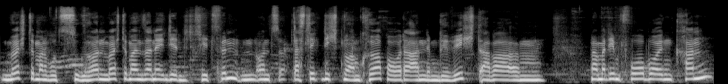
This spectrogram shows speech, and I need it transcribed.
möchte man wozu gehören, möchte man seine Identität finden und das liegt nicht nur am Körper oder an dem Gewicht, aber ähm, wenn man dem vorbeugen kann,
